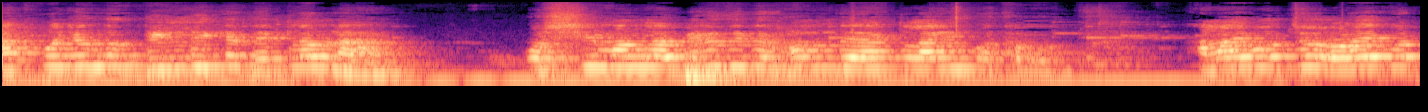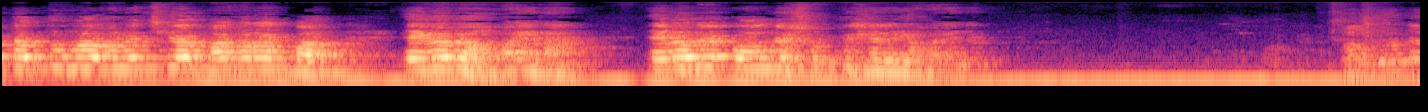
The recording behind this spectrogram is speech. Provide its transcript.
আজ পর্যন্ত দিল্লিকে দেখলাম না পশ্চিমবাংলার বিরোধীদের সম্বন্ধে এক লাইন কথা বলতে। আমায় বলছো লড়াই করতে তোমরা মনে চেয়ার ফাঁকা রাখবা। এইভাবে হয় না। এভাবে কংগ্রেস শক্তিশালী হয় না। সংকটটা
